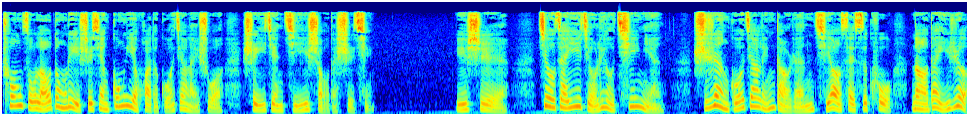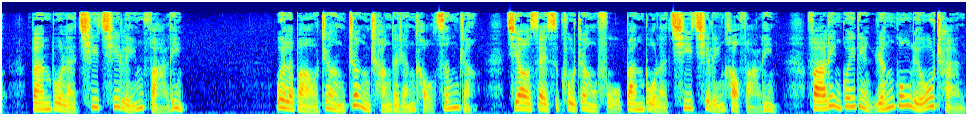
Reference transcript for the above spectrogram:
充足劳动力实现工业化的国家来说，是一件棘手的事情。于是，就在一九六七年，时任国家领导人齐奥塞斯库脑袋一热，颁布了“七七零”法令。为了保证正常的人口增长，齐奥塞斯库政府颁布了“七七零号”法令。法令规定，人工流产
